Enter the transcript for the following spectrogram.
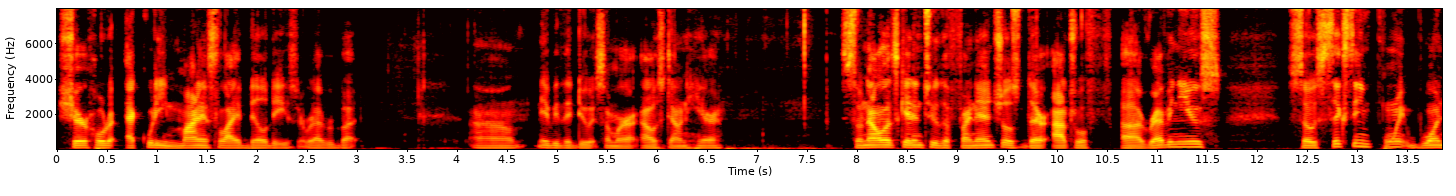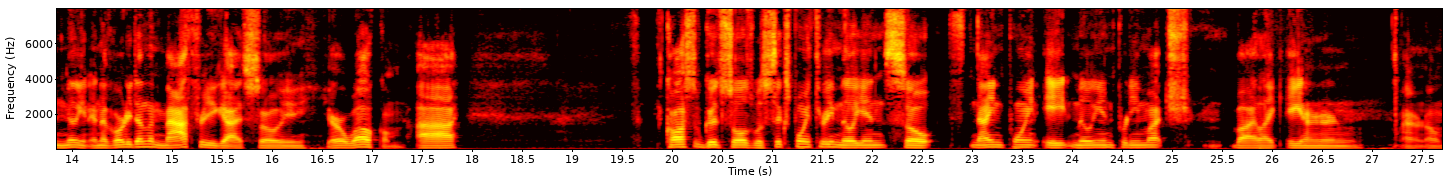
shareholder equity minus liabilities or whatever. But um, maybe they do it somewhere else down here. So now let's get into the financials, their actual uh, revenues. So 16.1 million, and I've already done the math for you guys, so you're welcome. Uh, the cost of goods sold was 6.3 million, so 9.8 million pretty much by like 800, I don't know,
